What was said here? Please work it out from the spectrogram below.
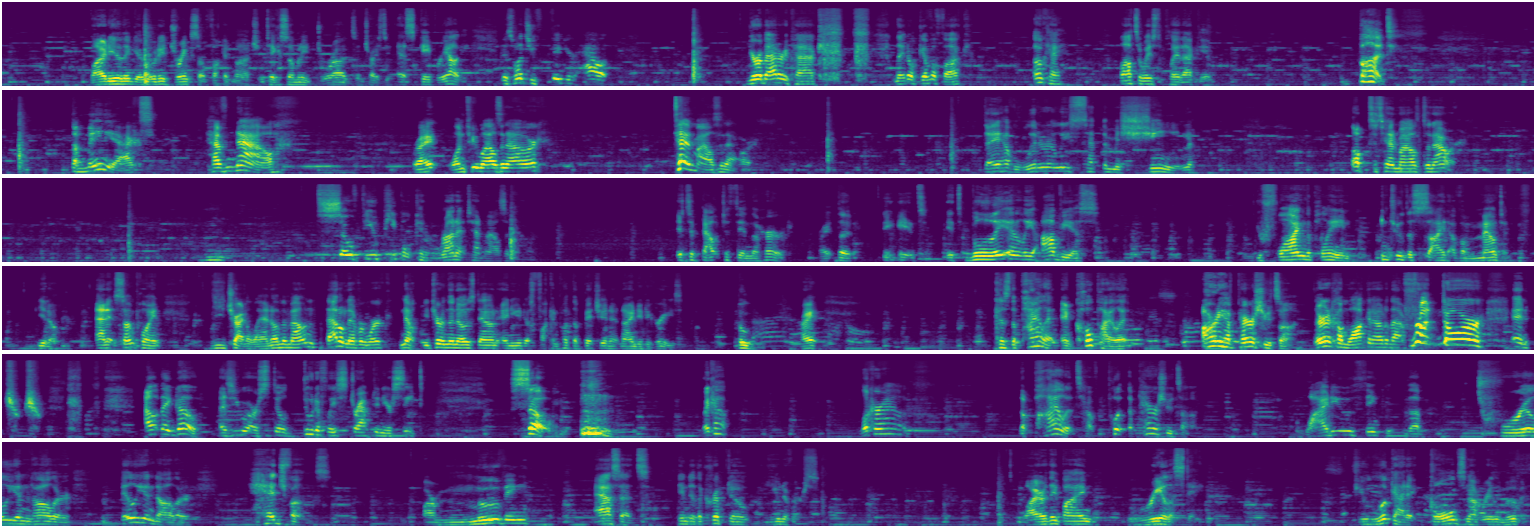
Why do you think everybody drinks so fucking much and takes so many drugs and tries to escape reality? Because once you figure out you're a battery pack, they don't give a fuck. Okay, lots of ways to play that game. But the maniacs have now, right? One, two miles an hour, 10 miles an hour. They have literally set the machine up to 10 miles an hour. So few people can run at 10 miles an hour it's about to thin the herd, right? The it's it's blatantly obvious. You're flying the plane into the side of a mountain, you know, and at some point you try to land on the mountain. That'll never work. No, you turn the nose down and you just fucking put the bitch in at 90 degrees. Boom, right? Because the pilot and co pilot already have parachutes on. They're going to come walking out of that front door and out they go as you are still dutifully strapped in your seat. So, wake up. Look around. The pilots have put the parachutes on. Why do you think the trillion dollar, billion dollar hedge funds are moving assets into the crypto universe. Why are they buying real estate? If you look at it, gold's not really moving,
